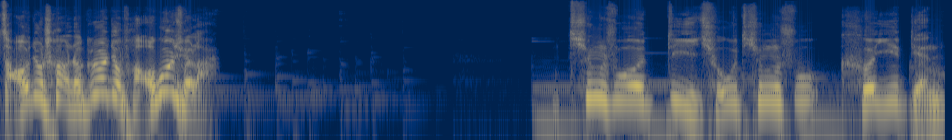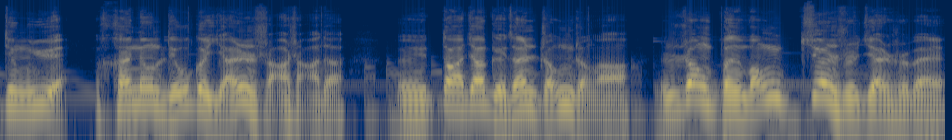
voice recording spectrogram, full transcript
早就唱着歌就跑过去了。听说地球听书可以点订阅，还能留个言啥啥的，呃，大家给咱整整啊，让本王见识见识呗。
